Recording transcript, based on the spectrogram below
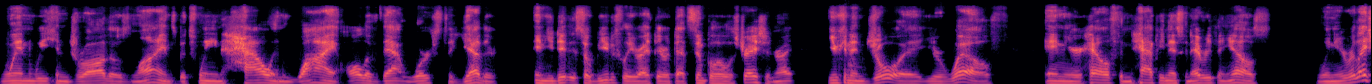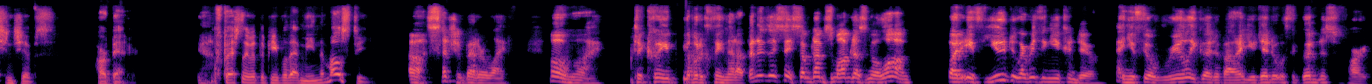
when we can draw those lines between how and why all of that works together, and you did it so beautifully right there with that simple illustration, right? You can enjoy your wealth and your health and happiness and everything else when your relationships are better, Yeah. especially with the people that mean the most to you. Oh, such a better life. Oh my. To clean, be able to clean that up. And as I say, sometimes mom doesn't go along, but if you do everything you can do and you feel really good about it, you did it with a goodness of heart,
